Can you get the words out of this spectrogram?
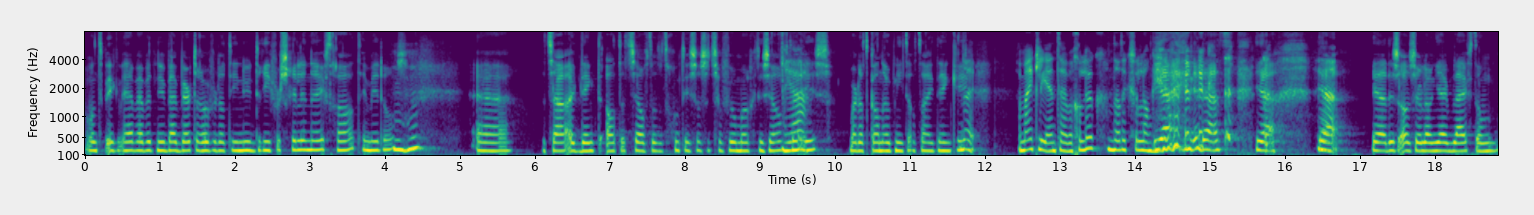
want ik, we hebben het nu bij Bert erover dat hij nu drie verschillende heeft gehad inmiddels. Eh, het zou, ik denk altijd zelf dat het goed is als het zoveel mogelijk dezelfde Ja. is. Maar dat kan ook niet altijd, denk ik. Nee. En mijn cliënten hebben geluk dat ik zo lang hier Ja, inderdaad. Ja. Ja. Ja. ja. dus al zolang jij blijft, dan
